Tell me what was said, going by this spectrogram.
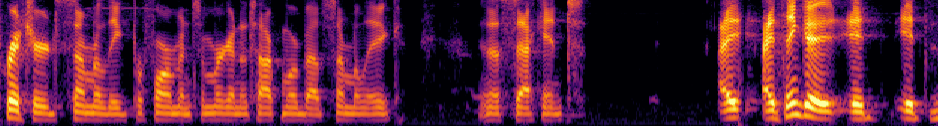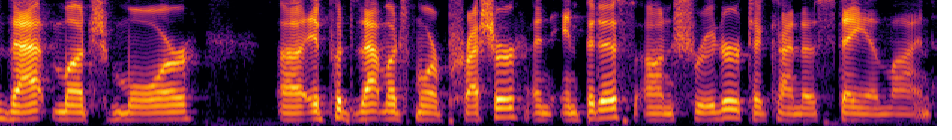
Pritchard's summer league performance and we're going to talk more about summer league in a second I I think it, it it's that much more uh, it puts that much more pressure and impetus on Schroeder to kind of stay in line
